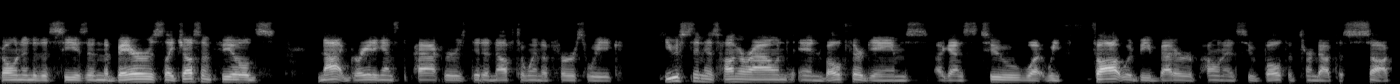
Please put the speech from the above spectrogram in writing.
going into the season. The Bears, like Justin Fields, not great against the Packers, did enough to win the first week. Houston has hung around in both their games against two what we thought would be better opponents who both have turned out to suck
